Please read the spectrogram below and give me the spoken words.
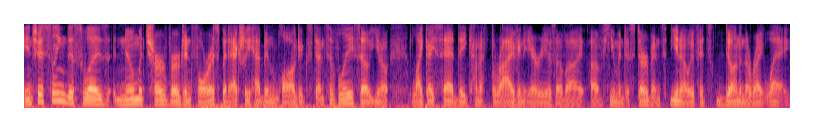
Interesting, this was no mature virgin forest, but actually had been logged extensively. So, you know, like I said, they kind of thrive in areas of, uh, of human disturbance, you know, if it's done in the right way.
